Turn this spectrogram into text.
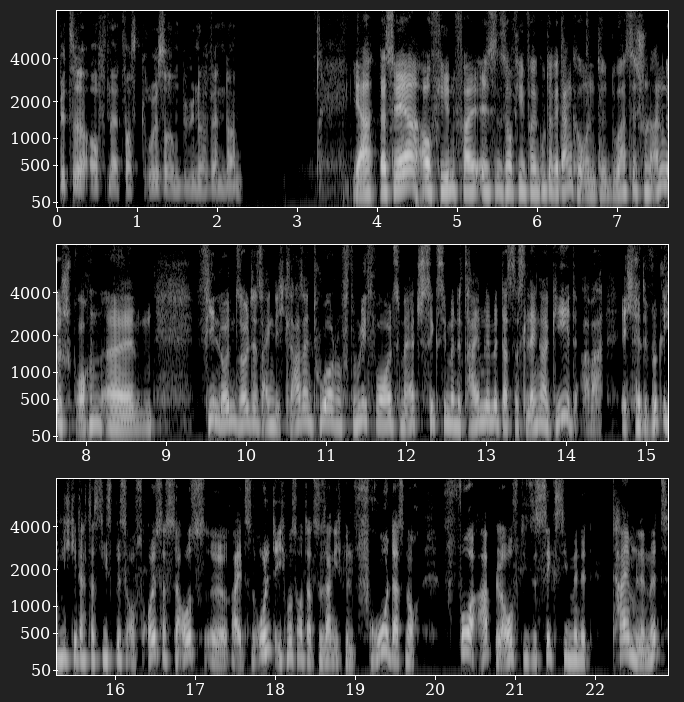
bitte auf einer etwas größeren Bühne, wenn dann. Ja, das wäre auf jeden Fall, es ist auf jeden Fall ein guter Gedanke und du hast es schon angesprochen. Ähm, vielen Leuten sollte es eigentlich klar sein, Two out of Three Falls Match, 60-Minute Time Limit, dass das länger geht. Aber ich hätte wirklich nicht gedacht, dass die es bis aufs Äußerste ausreizen. Und ich muss auch dazu sagen, ich bin froh, dass noch vor Ablauf dieses 60-Minute Time Limits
